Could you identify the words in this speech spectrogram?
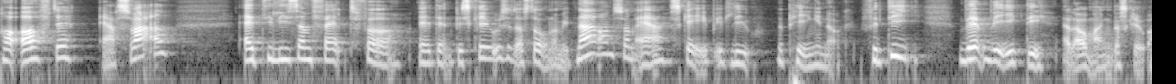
Og ofte er svaret, at de ligesom faldt for øh, den beskrivelse, der står under mit navn, som er skab et liv med penge nok. Fordi, hvem vil ikke det, er der jo mange, der skriver.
